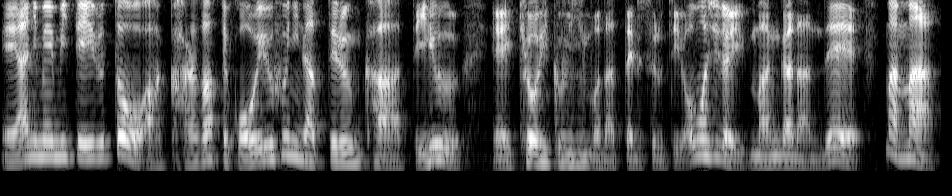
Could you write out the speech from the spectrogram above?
えー、アニメ見ているとあ体ってこういう風になってるんかっていう、えー、教育にもなったりするっていう面白い漫画なんでまあまあ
